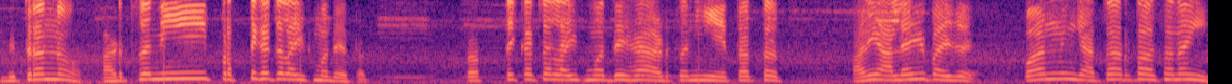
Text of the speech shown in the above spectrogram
मित्रांनो अडचणी प्रत्येकाच्या लाईफमध्ये येतात. प्रत्येकाच्या लाईफमध्ये ह्या अडचणी येतातच आणि आल्याही पाहिजे. पण याचा अर्थ असा नाही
